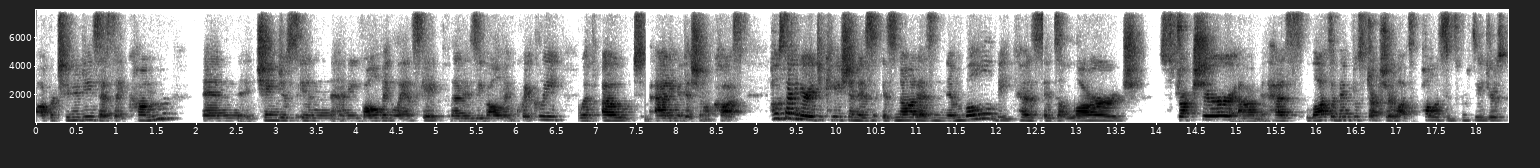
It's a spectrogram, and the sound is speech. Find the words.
opportunities as they come and changes in an evolving landscape that is evolving quickly without adding additional costs. Post-secondary education is, is not as nimble because it's a large structure. Um, it has lots of infrastructure, lots of policies, procedures,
